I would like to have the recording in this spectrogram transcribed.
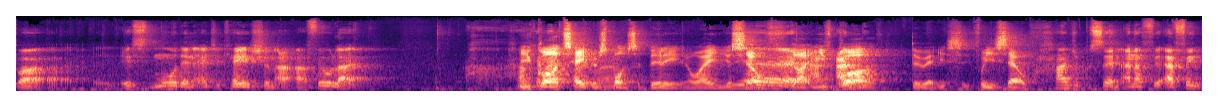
But uh, it's more than education. I, I feel like You've got to take man? responsibility in a way yourself. Yeah, like you've got to do it for yourself. Hundred percent, and I feel, I think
